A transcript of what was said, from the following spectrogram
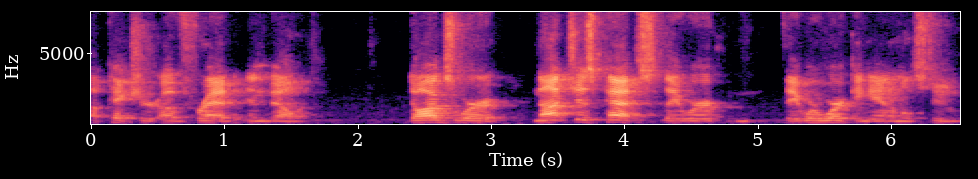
a picture of Fred and Bella. Dogs were not just pets; they were they were working animals too.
